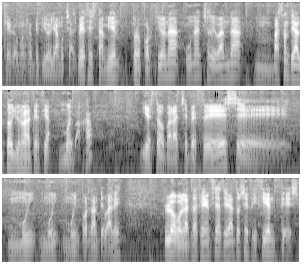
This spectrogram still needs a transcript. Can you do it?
que lo hemos repetido ya muchas veces también, proporciona un ancho de banda mm, bastante alto y una latencia muy baja. Y esto para HPC es eh, muy, muy, muy importante, ¿vale? Luego, las transferencias de datos eficientes.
